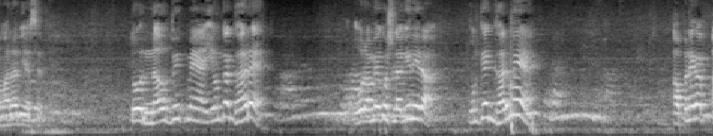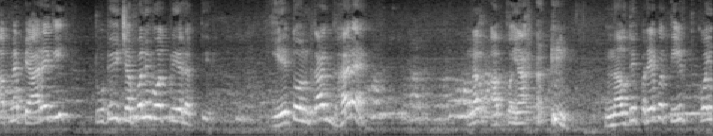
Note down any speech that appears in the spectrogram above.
हमारा भी ऐसे था। तो नवद्वीप में है, ये उनका घर है। और हमें कुछ लग ही नहीं रहा। उनके घर में है। अपने का, अपने प्यारे की टूटी हुई चप्पल भी बहुत प्रिय लगती है। ये तो उनका घर है। न, आपको यहाँ नवद्वीप पर को तीर्थ, कोई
